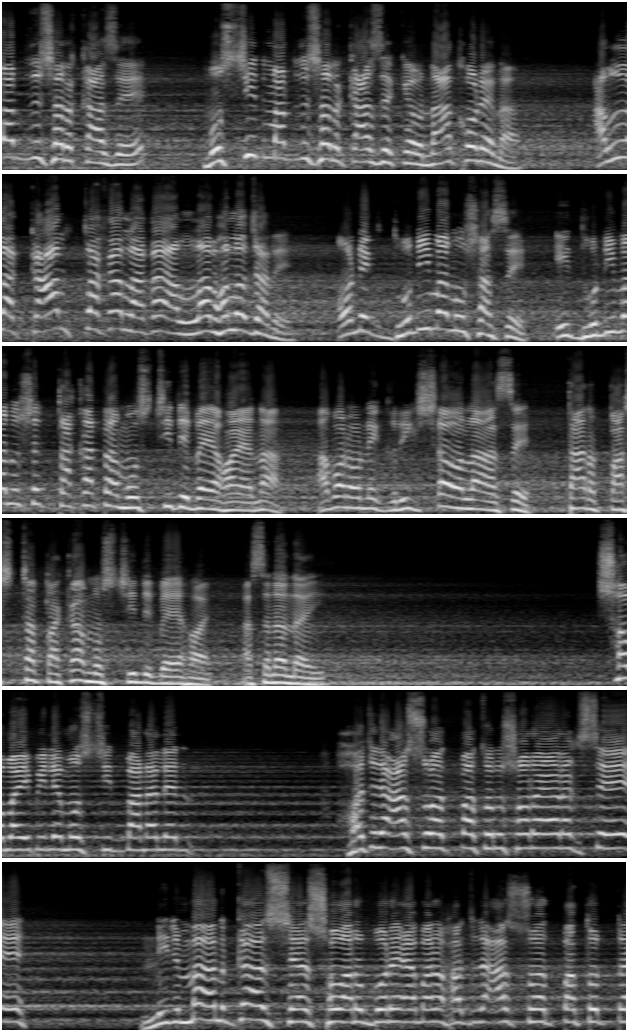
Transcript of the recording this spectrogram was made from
মাদ্রাসার কাজে, মসজিদ, মাদ্রাসার কাজে কেউ না করে না। আল্লাহ কার টাকা লাগায় আল্লাহ ভালো জানে। অনেক ধনী মানুষ আছে, এই ধনী মানুষের টাকাটা মসজিদে ব্যয় হয় না। আবার অনেক রিক্সাওয়ালা আছে, তার পাঁচটা টাকা মসজিদে ব্যয় হয়। আছে না নাই? সবাই মিলে মসজিদ বানালেন। হজরে আসওয়াদ পাথর সরায় রাখছে। নির্মাণ কাজ শেষ হওয়ার পরে আবার হজরে আসওয়াদ পাথরটা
